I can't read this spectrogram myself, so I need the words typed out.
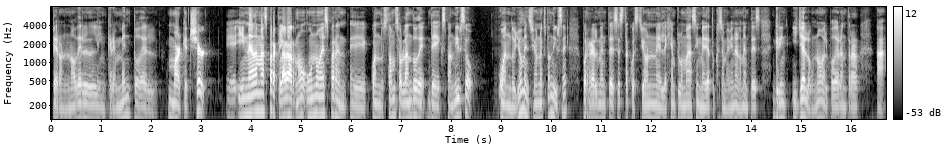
pero no del incremento del market share. Eh, y nada más para aclarar, ¿no? Uno es para eh, cuando estamos hablando de, de, expandirse o cuando yo menciono expandirse, pues realmente es esta cuestión, el ejemplo más inmediato que se me viene a la mente es Green y Yellow, ¿no? El poder entrar a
